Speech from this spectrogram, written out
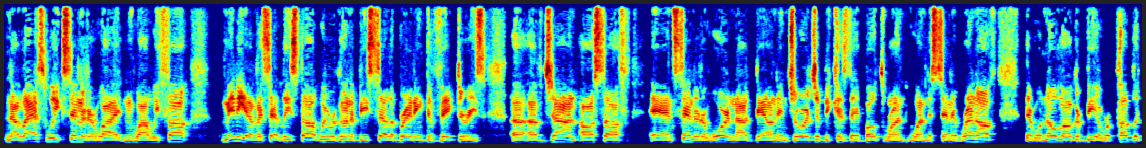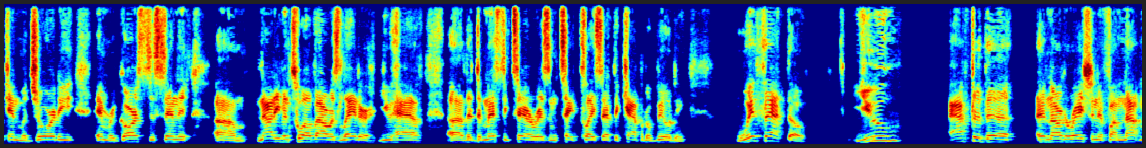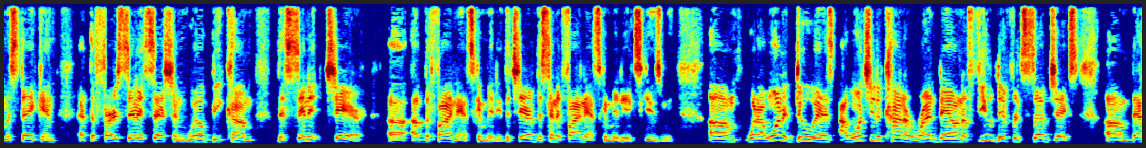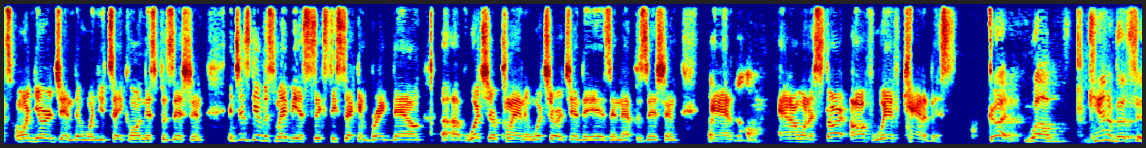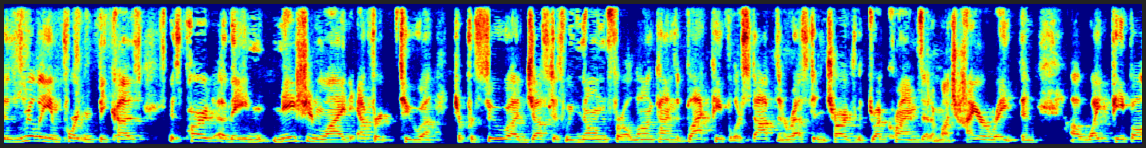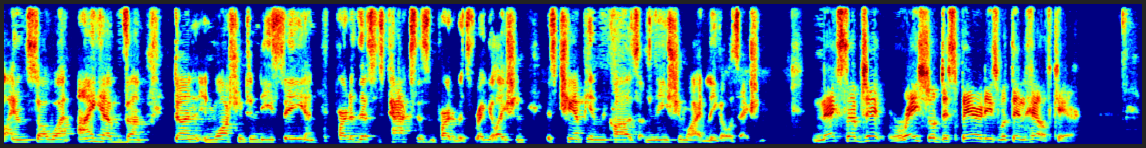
Now, last week, Senator Wyden, and while we thought many of us at least thought we were going to be celebrating the victories uh, of Jon Ossoff and Senator Warnock down in Georgia because they both run, won the Senate runoff. There will no longer be a Republican majority in regards to Senate. Um, not even 12 hours later, you have uh, the domestic terrorism take place at the Capitol building. With that, though, you, after the inauguration, if I'm not mistaken, at the first Senate session, will become the Senate chair uh, of the Finance Committee, the chair of the Senate Finance Committee, excuse me. Um, what I want to do is I want you to kind of run down a few different subjects um, that's on your agenda when you take on this position and just give us maybe a 60 second breakdown uh, of what your plan and what your agenda is in that position. and, and I want to start off with cannabis. Good. Well, cannabis is really important because it's part of a nationwide effort to uh, to pursue uh, justice. We've known for a long time that black people are stopped and arrested and charged with drug crimes at a much higher rate than uh, white people. And so, what I have uh, done in Washington D.C. and part of this is taxes and part of its regulation is champion the cause of nationwide legalization. Next subject: racial disparities within healthcare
